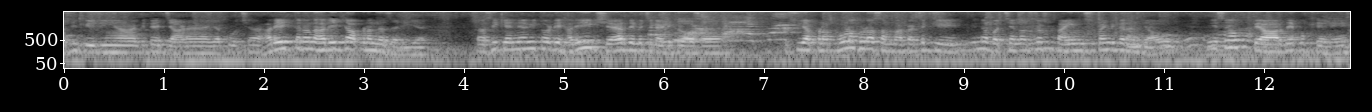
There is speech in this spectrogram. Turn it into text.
ਅਸੀਂ ਬਿਜ਼ੀ ਆ ਕਿਤੇ ਜਾਣਾ ਹੈ ਜਾਂ ਕੁਛ ਹੈ ਹਰੇਕ ਤਰ੍ਹਾਂ ਦਾ ਹਰੇਕ ਦਾ ਆਪਣਾ ਨਜ਼ਰੀਆ ਹੈ। ਤਾਂ ਅਸੀਂ ਕਹਿੰਦੇ ਆ ਵੀ ਤੁਹਾਡੇ ਹਰੇਕ ਸ਼ਹਿਰ ਦੇ ਵਿੱਚ ਰੈੱਡ ਕਰਾਸ ਹੈ। ਤੁਸੀਂ ਆਪਣਾ ਥੋੜਾ ਥੋੜਾ ਸਮਾਂ ਕੱਢ ਕੇ ਇਹਨਾਂ ਬੱਚਿਆਂ ਨਾਲ ਸਿਰਫ ਟਾਈਮ ਸਪੈਂਡ ਕਰਨ ਜਾਓ। ਇਹ ਸਿਰਫ ਪਿਆਰ ਦੇ ਭੁੱਖੇ ਨੇ।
